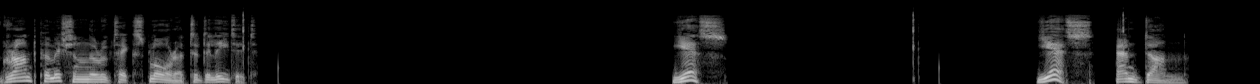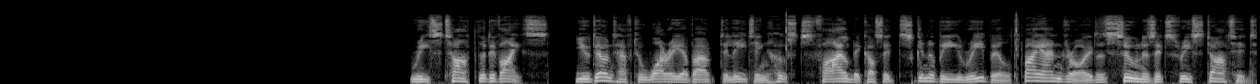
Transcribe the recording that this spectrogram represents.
Grant permission the Root Explorer to delete it. Yes. Yes, and done. Restart the device. You don't have to worry about deleting hosts file because it's gonna be rebuilt by Android as soon as it's restarted.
